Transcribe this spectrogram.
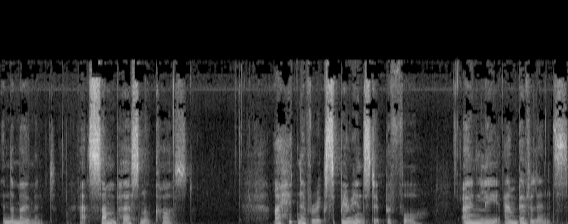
in the moment, at some personal cost. I had never experienced it before, only ambivalence,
